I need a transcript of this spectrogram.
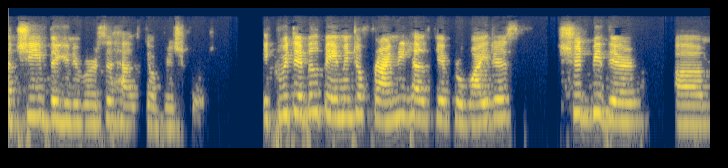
achieve the universal health coverage goal. Equitable payment of primary healthcare providers should be there um,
